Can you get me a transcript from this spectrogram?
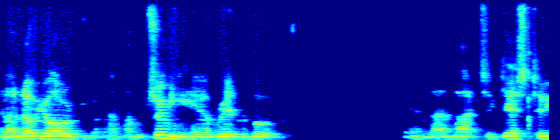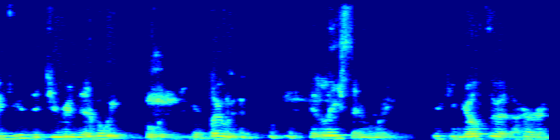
And I know y'all, I'm assuming you have read the book. And I might suggest to you that you read it every week, before you get through it, at least every week. You can go through it in a hurry.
